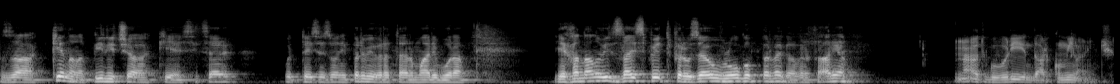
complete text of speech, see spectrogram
za Kenana Piriča, ki je sicer v tej sezoni prvi vratar Maribora. Je Handanovič zdaj spet prevzel vlogo prvega vratarja? Naj odgovori Darko Milanič.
